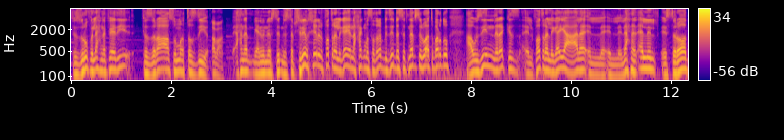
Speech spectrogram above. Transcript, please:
في الظروف اللي إحنا فيها دي في الزراعه ثم التصدير طبعا. إحنا يعني مستبشرين خير الفترة اللي جاية إن حجم الصادرات بتزيد بس في نفس الوقت برضو عاوزين نركز الفترة اللي جاية على ان إحنا نقلل استيراد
